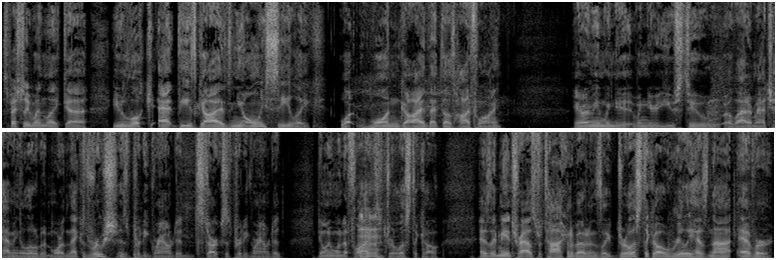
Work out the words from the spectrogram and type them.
especially when like uh, you look at these guys and you only see like what one guy that does high flying. You know what I mean? When you when you're used to a ladder match having a little bit more than that, because Roosh is pretty grounded, Starks is pretty grounded. The only one that flies is mm-hmm. Dralistico. As like me and Travis were talking about it, it's like Dralistico really has not ever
